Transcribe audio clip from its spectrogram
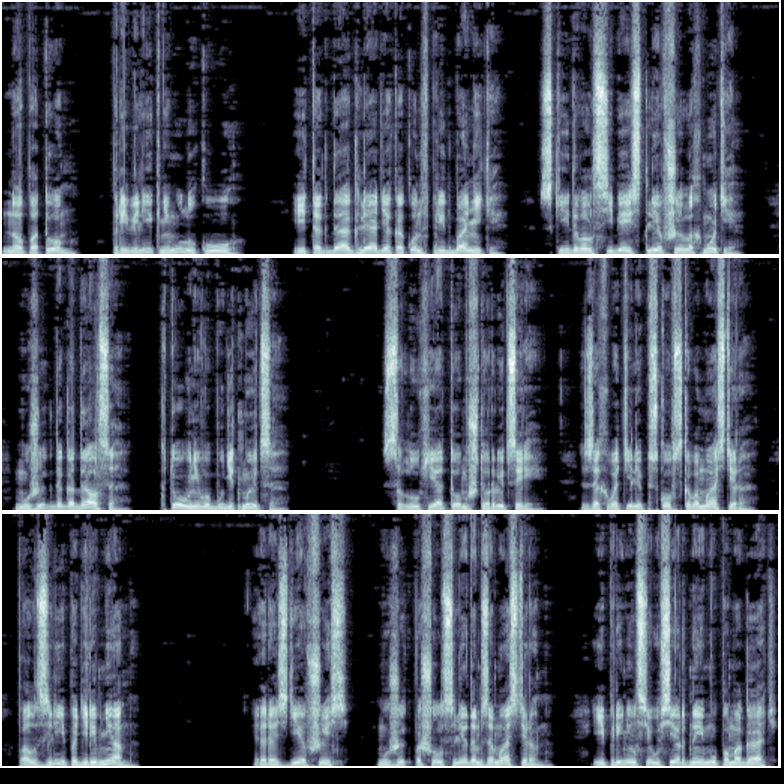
Но потом привели к нему Луку, и тогда, глядя, как он в предбаннике скидывал с себя истлевшие лохмотья, мужик догадался, кто у него будет мыться. Слухи о том, что рыцари захватили псковского мастера, ползли по деревням. Раздевшись, мужик пошел следом за мастером и принялся усердно ему помогать.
